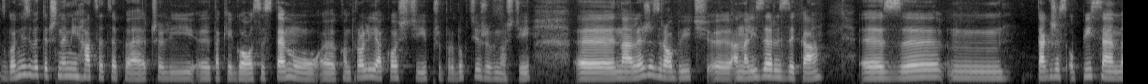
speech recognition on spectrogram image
Zgodnie z wytycznymi HCCP, czyli y, takiego systemu y, kontroli jakości przy produkcji żywności, należy zrobić analizę ryzyka z mm, także z opisem,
